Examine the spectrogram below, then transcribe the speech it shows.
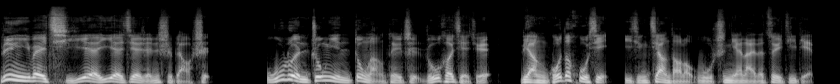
另一位企业业界人士表示，无论中印洞朗对峙如何解决，两国的互信已经降到了五十年来的最低点。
